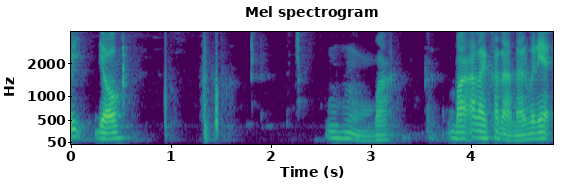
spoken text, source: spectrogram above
ฮ้ย เดี๋ยว อือหือบั๊กบักอะไรขนาดนั้นวะเนี่ย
